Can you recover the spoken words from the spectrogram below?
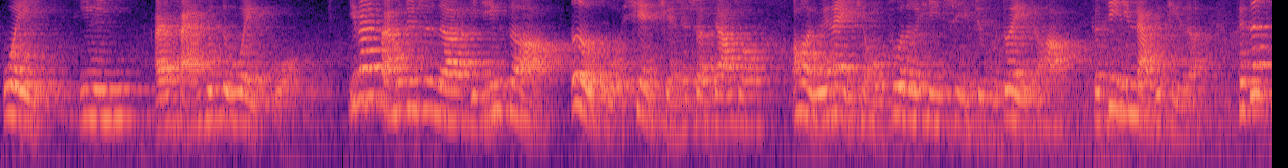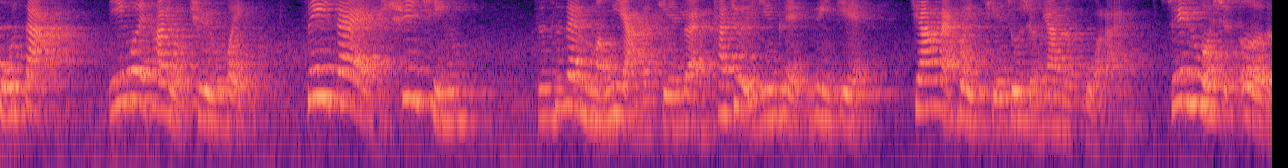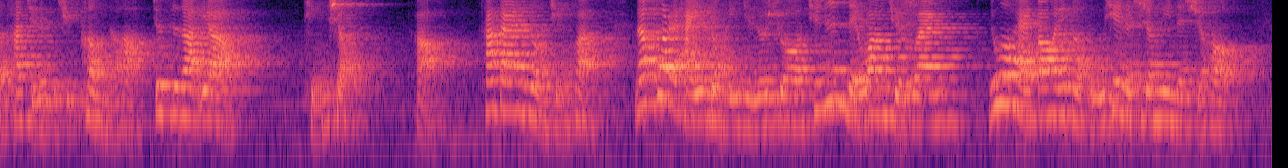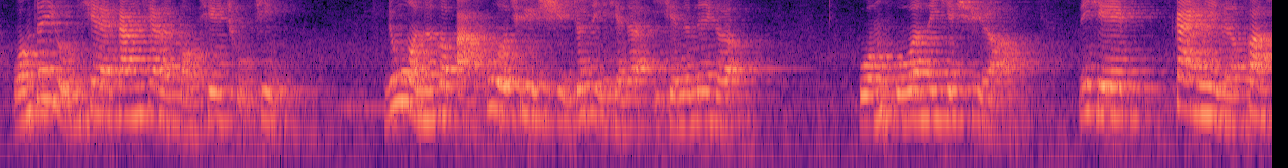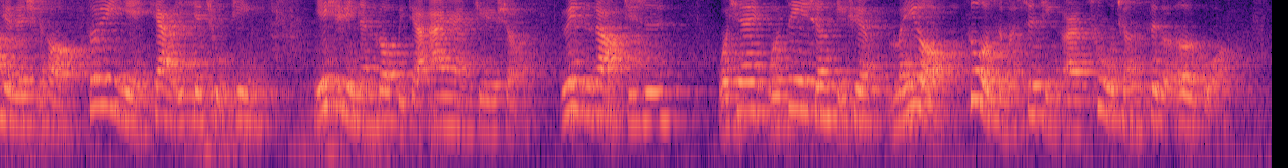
为因，而凡夫是为果。一般凡夫就是呢，已经是恶果现前的时候，这样说：哦，原来以前我做那个事情是不对的哈，可是已经来不及了。可是菩萨，因为他有智慧，所以在事情只是在萌芽的阶段，他就已经可以预见将来会结出什么样的果来。所以如果是恶的，他绝对不去碰的哈，就知道要。停手，好，他大概是这种情况。那后来还有一种理解，就是说，其实雷旺觉观，如果还包含一种无限的生命的时候，我们对于我们现在当下的某些处境，如果能够把过去式，就是以前的以前的那个我们佛的那些事啊，那些概念呢放下的时候，对于眼下的一些处境，也许能够比较安然接受，因为知道其实。我现在我这一生的确没有做什么事情而促成这个恶果，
